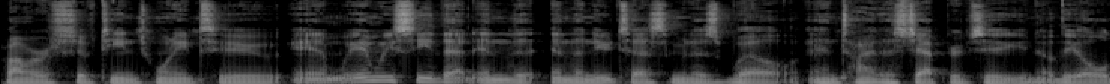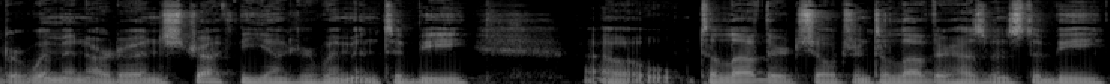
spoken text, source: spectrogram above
Proverbs fifteen twenty two, and we, and we see that in the in the New Testament as well. In Titus chapter two, you know, the older women are to instruct the younger women to be uh, to love their children, to love their husbands, to be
